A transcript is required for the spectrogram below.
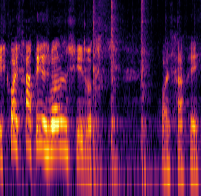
She's quite happy as well, and she looks quite happy.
